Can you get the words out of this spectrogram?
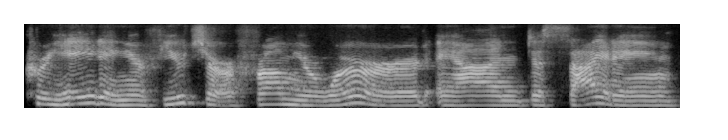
creating your future from your word and deciding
